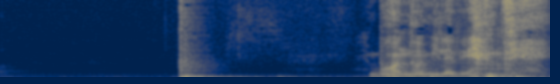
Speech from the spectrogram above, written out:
Buon 2020.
